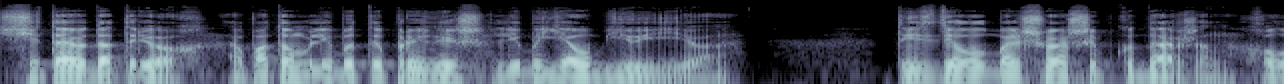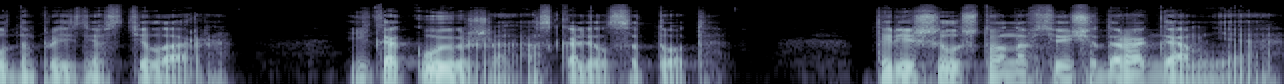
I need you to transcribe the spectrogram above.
«Считаю до трех, а потом либо ты прыгаешь, либо я убью ее». «Ты сделал большую ошибку, Даржан», — холодно произнес Тилар. «И какую же?» — оскалился тот. «Ты решил, что она все еще дорога мне.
